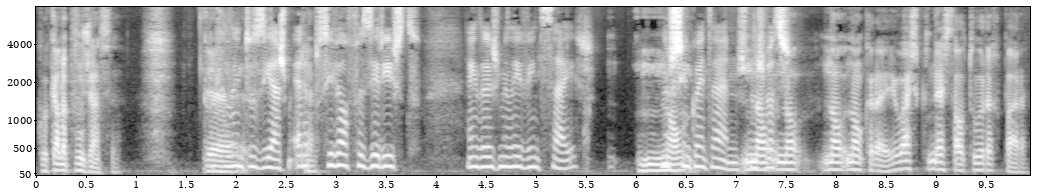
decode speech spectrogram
com aquela pujança. Aquele entusiasmo. Era possível fazer isto em 2026? Não, nos 50 anos? Não, vossos... não, não, não creio. Eu acho que nesta altura, repara,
